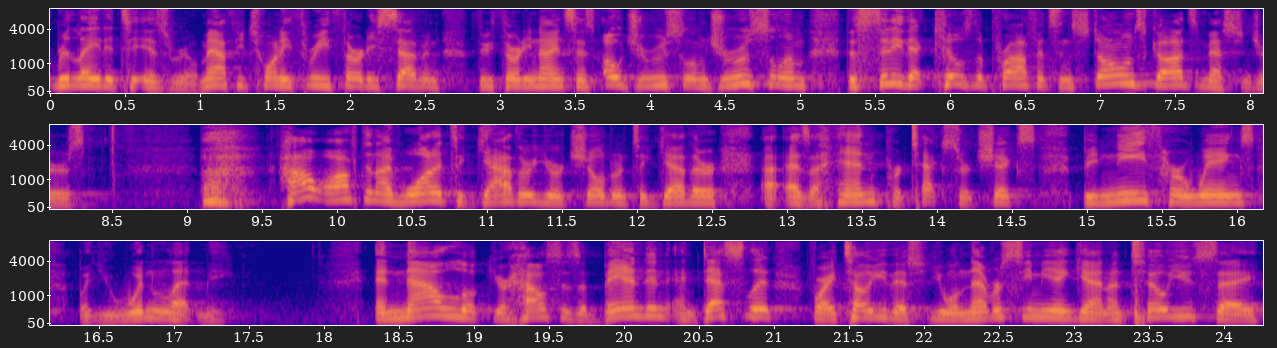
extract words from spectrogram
related to Israel. Matthew 23, 37 through 39 says, Oh, Jerusalem, Jerusalem, the city that kills the prophets and stones God's messengers. How often I've wanted to gather your children together uh, as a hen protects her chicks beneath her wings, but you wouldn't let me. And now look, your house is abandoned and desolate, for I tell you this, you will never see me again until you say,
